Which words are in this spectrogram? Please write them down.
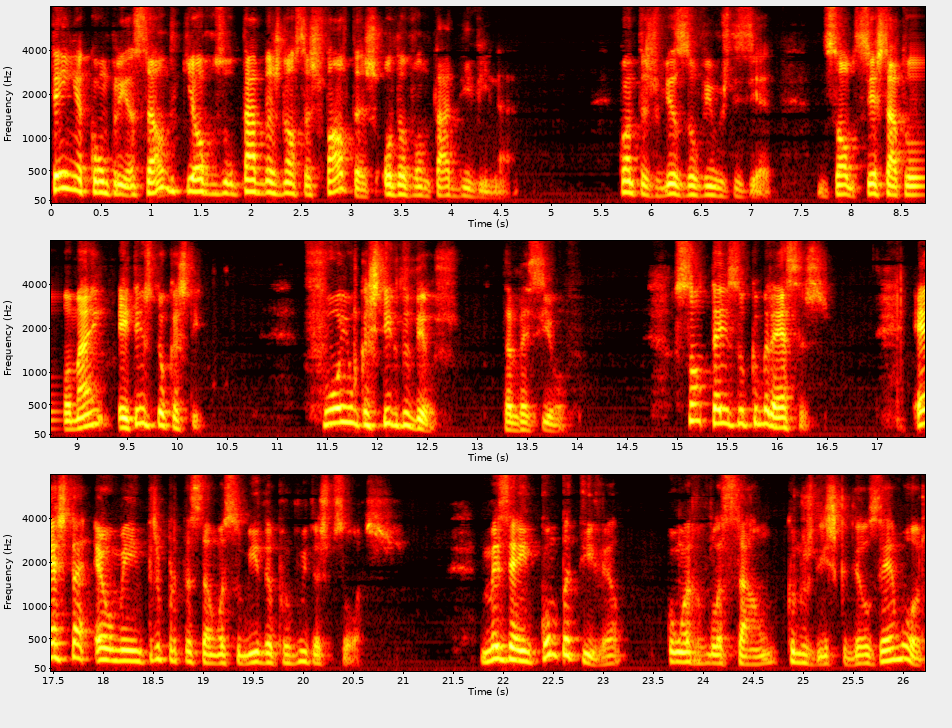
Têm a compreensão de que é o resultado das nossas faltas ou da vontade divina. Quantas vezes ouvimos dizer: desobedeceste à tua mãe e tens o teu castigo. Foi um castigo de Deus. Também se ouve. Só tens o que mereces. Esta é uma interpretação assumida por muitas pessoas, mas é incompatível com a revelação que nos diz que Deus é amor.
